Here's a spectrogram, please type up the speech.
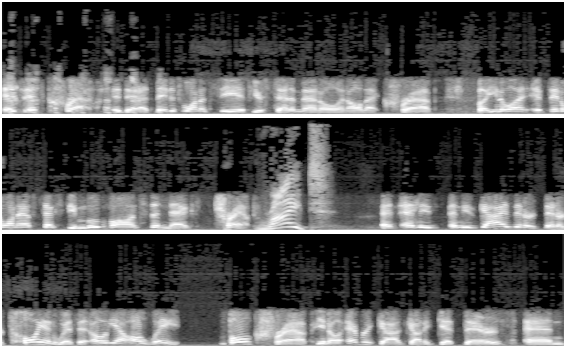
it's, it's crap, Dad. They just want to see if you're sentimental and all that crap. But you know what? If they don't want to have sex with you, move on to the next tramp. Right. And, and these and these guys that are that are toying with it. Oh yeah, I'll wait. Bull crap. You know, every guy's got to get theirs, and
